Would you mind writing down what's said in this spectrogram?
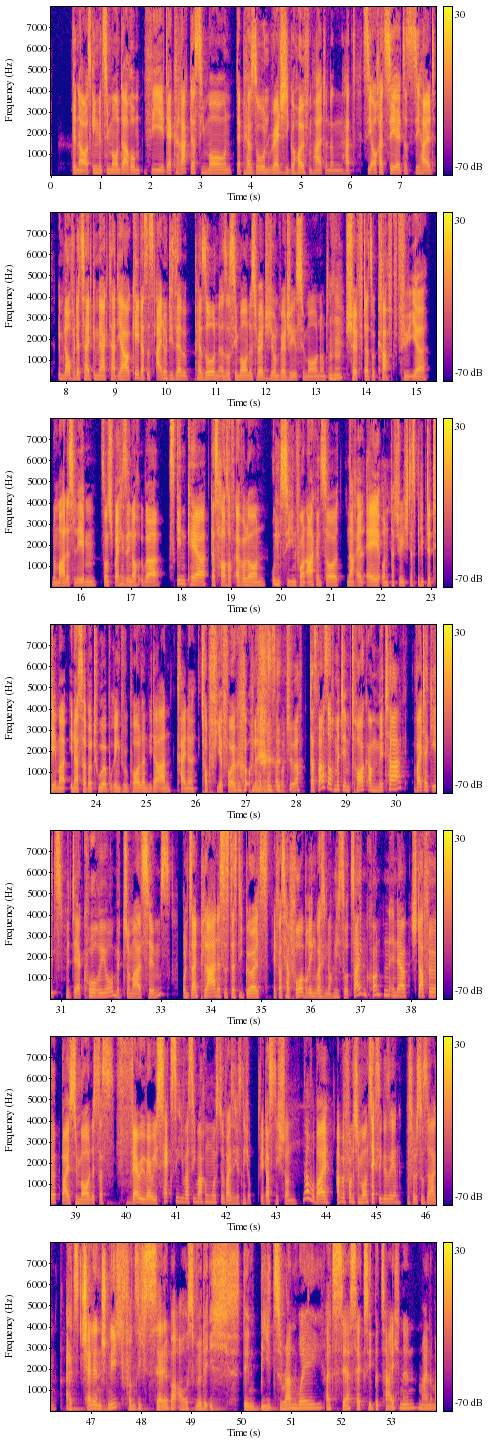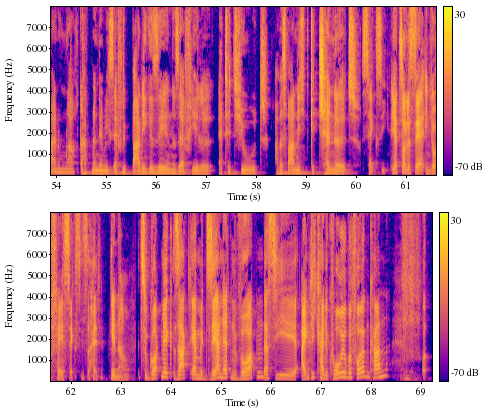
Genau, es ging mit Simone darum, wie der Charakter Simone der Person Reggie geholfen hat. Und dann hat sie auch erzählt, dass sie halt im Laufe der Zeit gemerkt hat, ja, okay, das ist eine und dieselbe Person. Also Simone ist Reggie und Reggie ist Simone und mhm. schöpft also Kraft für ihr normales Leben. Sonst sprechen sie noch über Skincare, das House of Avalon, Umziehen von Arkansas nach LA und natürlich das beliebte Thema Inner Saboteur bringt RuPaul dann wieder an. Keine Top 4 Folge ohne Inner Saboteur. das war's auch mit dem Talk am Mittag. Weiter geht's mit der Choreo mit Jamal Sims. Und sein Plan ist es, dass die Girls etwas hervorbringen, was sie noch nicht so zeigen konnten in der Staffel. Bei Simone ist das very, very sexy, was sie machen musste. Weiß ich jetzt nicht, ob wir das nicht schon. Na, wobei, haben wir von Simone sexy gesehen? Was würdest du sagen? Als Challenge nicht. Von sich selber aus würde ich den Beats Runway als sehr sexy bezeichnen, meiner Meinung nach. Da hat man nämlich sehr viel Body gesehen, sehr viel Attitude, aber es war nicht gechannelt sexy. Jetzt soll es sehr in your face sexy sein. Genau. Zu Gottmik sagt er mit sehr netten Worten, dass sie eigentlich keine Choreo befolgen kann.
